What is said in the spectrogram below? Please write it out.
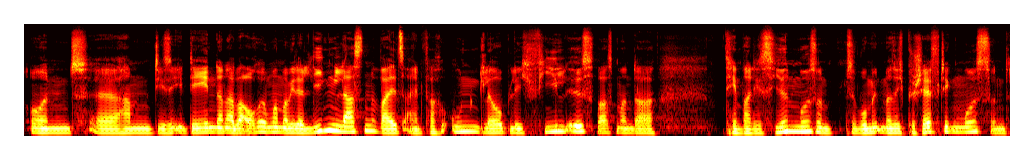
und äh, haben diese Ideen dann aber auch irgendwann mal wieder liegen lassen, weil es einfach unglaublich viel ist, was man da thematisieren muss und womit man sich beschäftigen muss. Und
